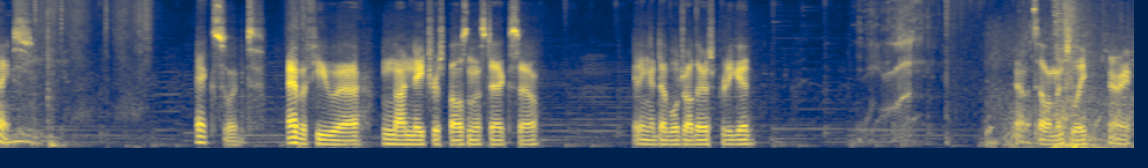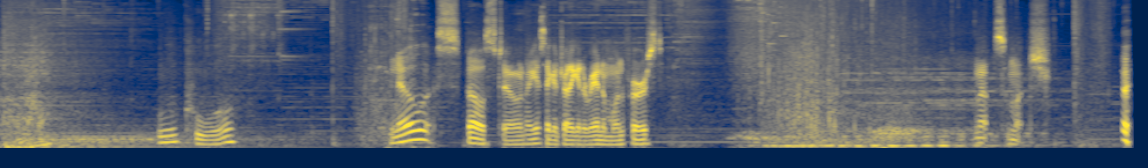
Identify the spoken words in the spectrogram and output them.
Nice. Excellent. I have a few uh, non-nature spells in this deck, so getting a double draw there is pretty good. No, it's elementally. Alright. Cool, cool. No spellstone. I guess I could try to get a random one first. Not so much.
